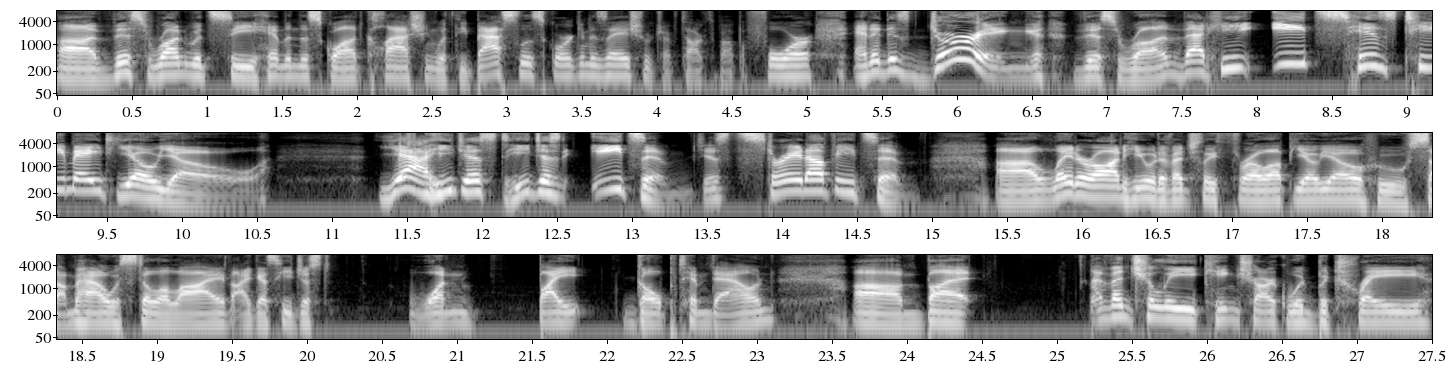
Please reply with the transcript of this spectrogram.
Uh, this run would see him and the squad clashing with the Basilisk organization, which I've talked about before, and it is during this run that he eats his teammate Yo Yo yeah, he just he just eats him, just straight up eats him. Uh, later on, he would eventually throw up Yo-Yo, who somehow was still alive. I guess he just one bite gulped him down. Um, but eventually, King Shark would betray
